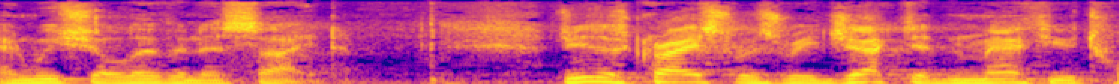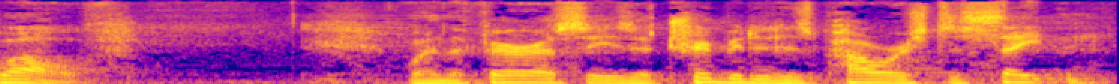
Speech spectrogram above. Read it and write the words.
and we shall live in his sight. Jesus Christ was rejected in Matthew 12 when the Pharisees attributed his powers to Satan.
